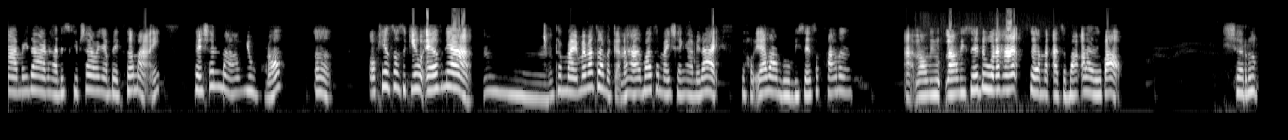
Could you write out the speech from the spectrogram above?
งานไม่ได้นะคะ description มันยังเป็นเครื่องหมาย question mark อยู่เนาะเออโอเคส่วนสกิล F เนี่ยอืมทำไมไม่มั่นใจเหมือนกันนะคะ ว่าทำไมใช้งานไม่ได้เดี๋ยวขออนุญาตลองดูรีเซ็ตสักครั้งหนึ่งอะลองลองรีเซ็ตดูนะคะเผื่อมันอาจจะบั๊กอะไรหรือเปล่าชรึบ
